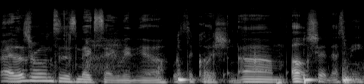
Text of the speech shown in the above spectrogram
All right, let's roll into this next segment, yo. What's the question? Um. Oh shit, that's me.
